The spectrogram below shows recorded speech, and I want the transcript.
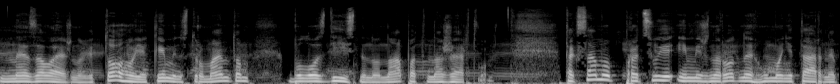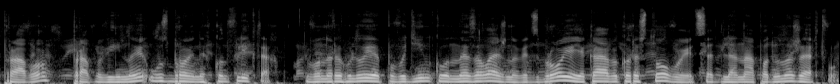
незалежно від того, яким інструментом було здійснено напад на жертву. Так само працює і міжнародне гуманітарне право, право війни у збройних конфліктах. Воно регулює поведінку незалежно від зброї, яка використовується для нападу на жертву.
